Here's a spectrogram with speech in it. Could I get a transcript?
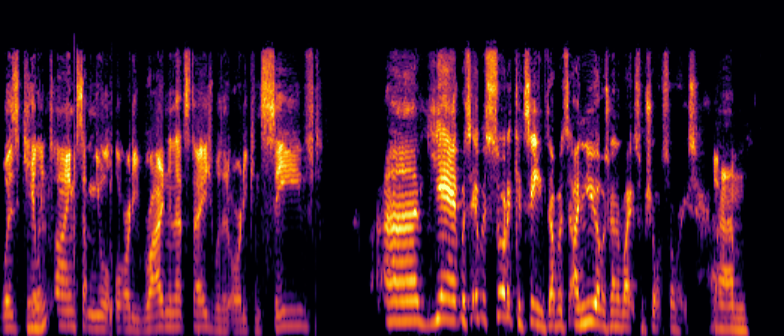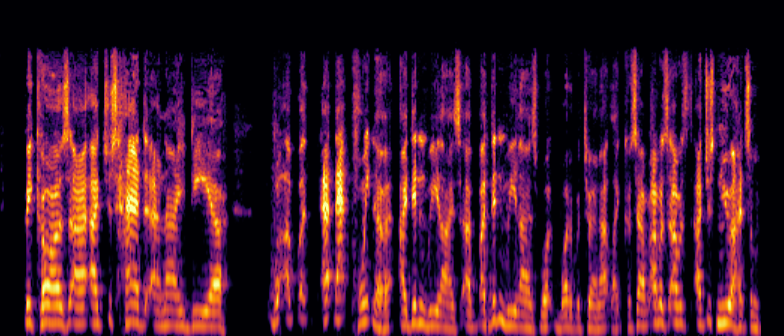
Was Killing mm-hmm. Time something you were already writing in that stage? Was it already conceived? Uh, yeah, it was. It was sort of conceived. I was. I knew I was going to write some short stories, yeah. um, because I, I just had an idea well, uh, but at that point, though, I didn't realize I, I didn't realize what, what it would turn out like because I, I, was I was I just knew I had some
